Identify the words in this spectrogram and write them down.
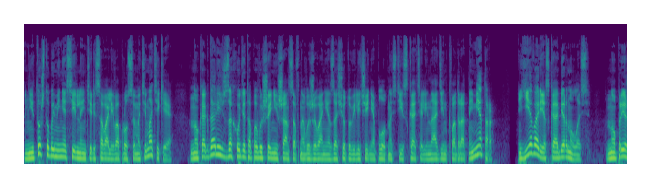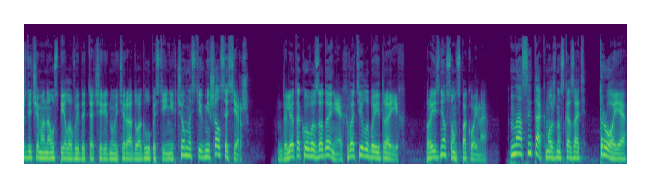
Не то чтобы меня сильно интересовали вопросы математики, но когда речь заходит о повышении шансов на выживание за счет увеличения плотности искателей на один квадратный метр, Ева резко обернулась. Но прежде чем она успела выдать очередную тираду о глупости и никчемности, вмешался Серж. «Для такого задания хватило бы и троих», — произнес он спокойно. «Нас и так, можно сказать, трое»,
